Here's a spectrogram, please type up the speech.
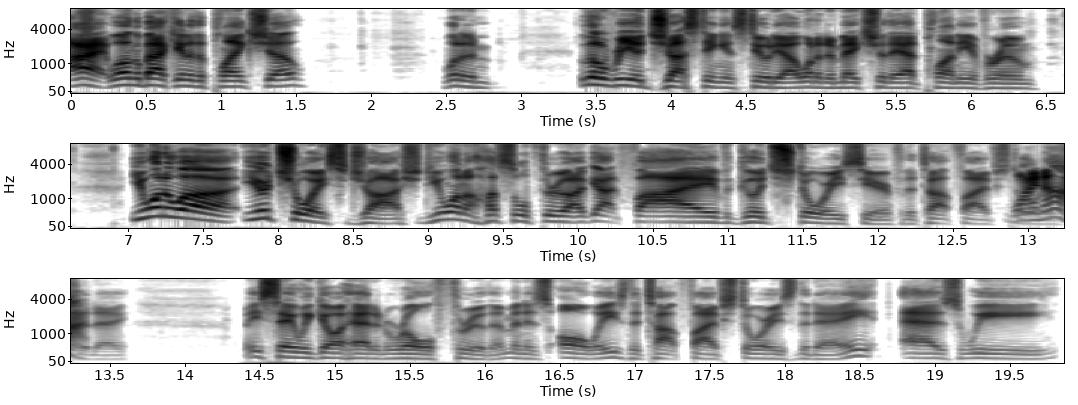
All right, welcome back into the Plank Show. Wanted to, little readjusting in studio. I wanted to make sure they had plenty of room. You want to, uh, your choice, Josh. Do you want to hustle through? I've got five good stories here for the top five stories Why not? today. Let me say we go ahead and roll through them. And as always, the top five stories of the day as we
